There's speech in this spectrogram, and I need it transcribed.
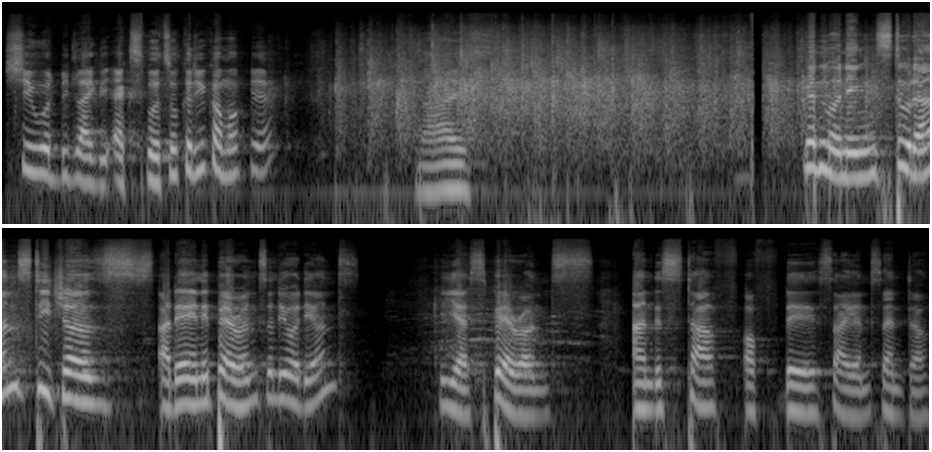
She would be like the expert. So could you come up here? Nice. Good morning, students, teachers. Are there any parents in the audience? Yes, parents and the staff of the Science Center.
